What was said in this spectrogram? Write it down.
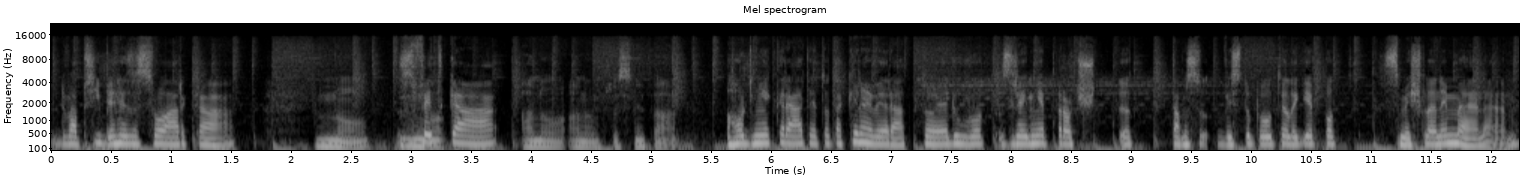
dva příběhy ze Solárka, No, z no, Fitka, ano, ano, přesně tak. hodněkrát je to taky nevěra. To je důvod zřejmě, proč eh, tam vystupují ty lidi pod smyšleným jménem.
